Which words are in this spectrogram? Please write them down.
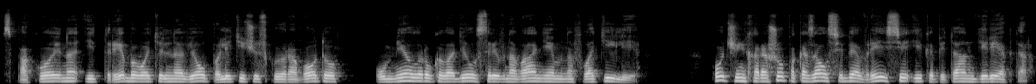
спокойно и требовательно вел политическую работу, умело руководил соревнованием на флотилии. Очень хорошо показал себя в рейсе и капитан-директор.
